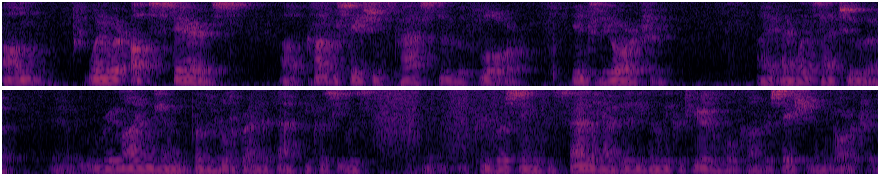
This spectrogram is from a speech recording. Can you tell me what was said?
Um, when we're upstairs, uh, conversations pass through the floor into the oratory. I, I once had to uh, uh, remind um, Brother Hildebrand of that because he was uh, conversing with his family, I believe, and we could hear the whole conversation in the oratory.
